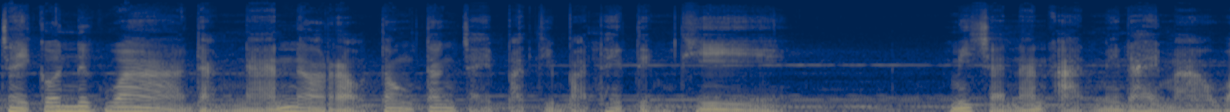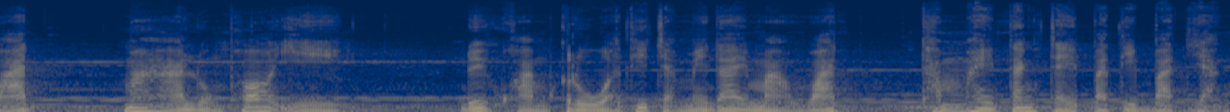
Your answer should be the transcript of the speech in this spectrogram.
ใจก็นึกว่าดังนั้นเราต้องตั้งใจปฏิบัติให้เต็มที่ มิฉะนั้นอาจไม่ได้มาวัด มาหาหลวงพ่ออีก ด้วยความกลัวที่จะไม่ได้มาวัดทำให้ตั้งใจปฏิบัติอย่าง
